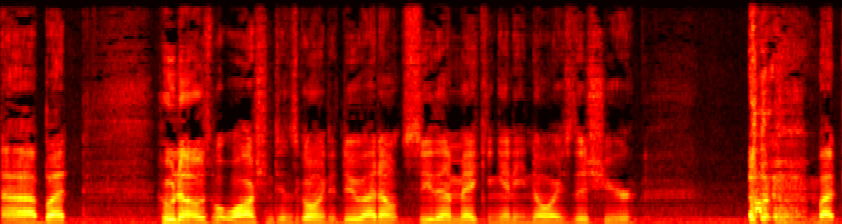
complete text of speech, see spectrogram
uh, but who knows what Washington's going to do? I don't see them making any noise this year. but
